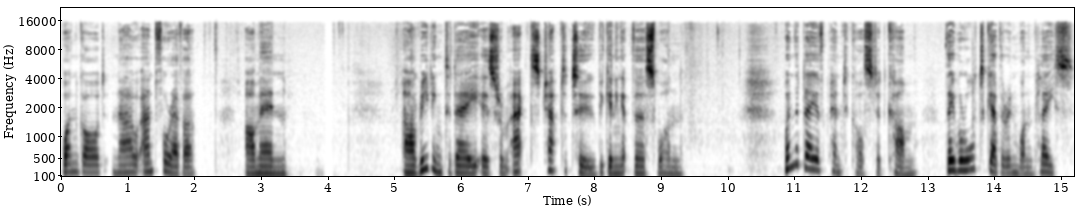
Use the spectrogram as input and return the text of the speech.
one God, now and for ever. Amen. Our reading today is from Acts chapter 2, beginning at verse 1. When the day of Pentecost had come, they were all together in one place.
